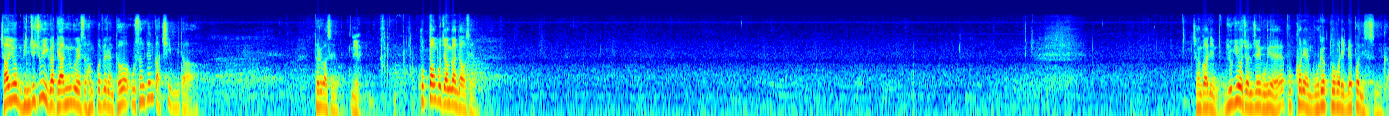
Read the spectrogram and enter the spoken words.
자유민주주의가 대한민국에서 헌법에는 더 우선된 가치입니다. 들어가세요. 예, 국방부 장관 나오세요. 장관님, 6.25 전쟁 후에 북한의 무력 도발이 몇 번 있었습니까?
